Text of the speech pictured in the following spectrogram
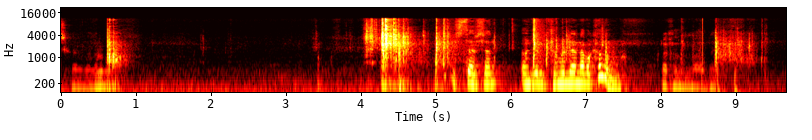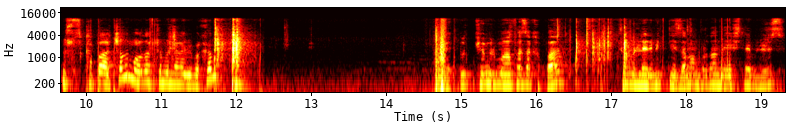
Çıkaralım. İstersen önce bir kömürlerine bakalım mı? Bakalım abi. Üst kapağı açalım oradan kömürlerine bir bakalım. Evet bu kömür muhafaza kapağı. Kömürleri bittiği zaman buradan değiştirebiliriz.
